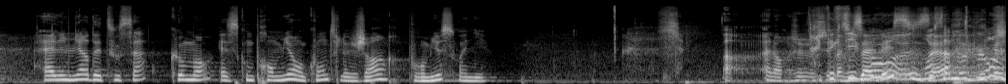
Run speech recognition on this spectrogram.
à la lumière de tout ça, comment est-ce qu'on prend mieux en compte le genre pour mieux soigner? Alors, je, je Effectivement, pas, euh, moi, ça me plonge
